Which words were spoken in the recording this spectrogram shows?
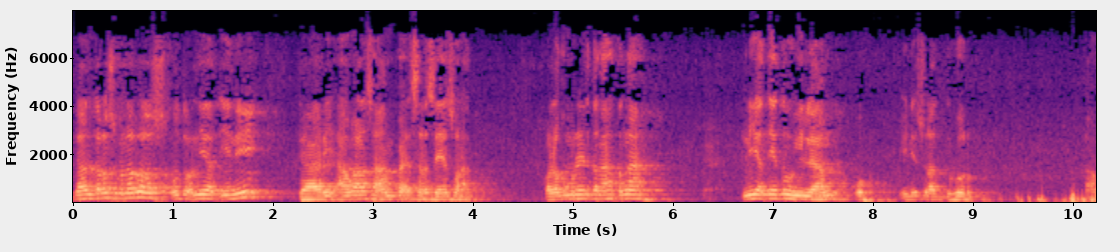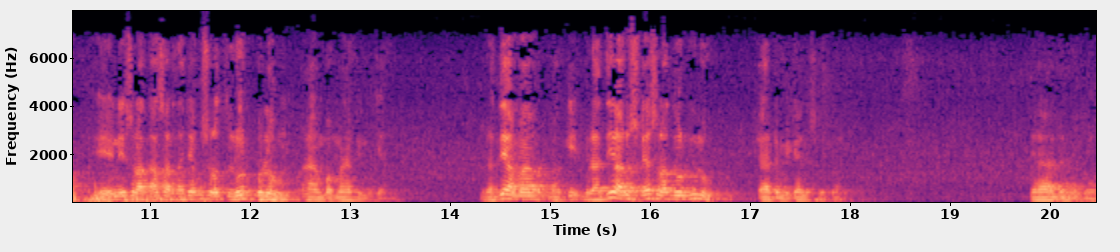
Dan terus menerus untuk niat ini dari awal sampai selesai sholat. Kalau kemudian di tengah-tengah niatnya itu hilang, oh ini sholat duhur, ini sholat asar tadi aku sholat duhur belum, nah, umpamanya demikian. Berarti apa? Berarti harus dia sholat duhur dulu. Ya demikian disebutkan. Ya demikian.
